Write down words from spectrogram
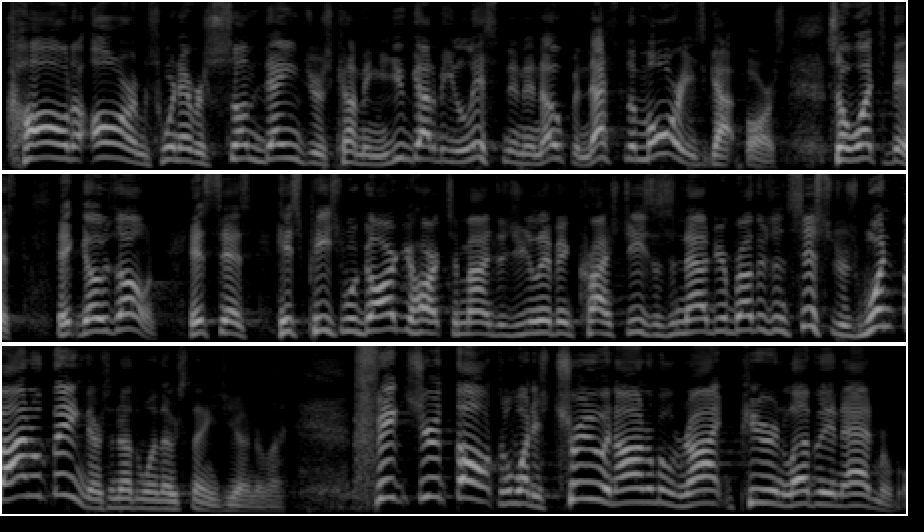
call to arms whenever some danger is coming. You've got to be listening and open. That's the more He's got for us. So, watch this. It goes on. It says, His peace will guard your hearts and minds as you live in Christ Jesus. And now, dear brothers and sisters, one final thing. There's another one of those things you underline. Fix your thoughts on what is true and honorable and right and pure and lovely and admirable.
